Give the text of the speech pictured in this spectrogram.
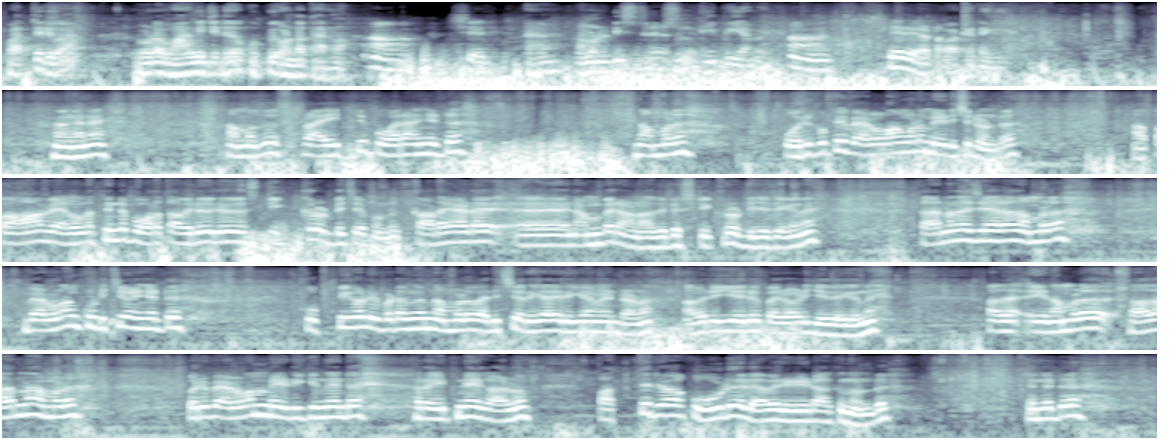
പത്ത് രൂപ. ഇവിടെ വാങ്ങിച്ചിട്ട് കുപ്പി കൊണ്ടു തരണം ആ ശരി. നമ്മൾ ഡിസ്റ്റിനേഷൻ കീപ്പ് ചെയ്യാൻ വേണ്ടി ആ ശരി കേട്ടോ. ഓക്കെ താങ്ക് യു അങ്ങനെ നമുക്ക് സ്പ്രൈറ്റ് പോരാഞ്ഞിട്ട് നമ്മൾ ഒരു കുപ്പി വെള്ളം കൂടെ മേടിച്ചിട്ടുണ്ട്. അപ്പോൾ ആ വെള്ളത്തിന്റെ പുറത്ത് അവർ ഒരു സ്റ്റിക്കർ ഒട്ടിച്ചേപ്പുണ്ട്. കടയുടെ നമ്പറാണ് അതിൽ സ്റ്റിക്കർ ഒട്ടിച്ചേക്കുന്നത് കാരണം എന്ന് വെച്ച് കഴിഞ്ഞാൽ നമ്മൾ വെള്ളം കുടിച്ചു കഴിഞ്ഞിട്ട് കുപ്പികൾ ഇവിടെ നിന്ന് നമ്മൾ വലിച്ചെറിയാതിരിക്കാൻ വേണ്ടിയിട്ടാണ് അവർ ഈ ഒരു പരിപാടി ചെയ്തേക്കുന്നത് അത് നമ്മൾ സാധാരണ നമ്മൾ ഒരു വെള്ളം മേടിക്കുന്നതിന്റെ റേറ്റിനേക്കാളും പത്ത് രൂപ കൂടുതൽ അവർ ഈടാക്കുന്നുണ്ട്. എന്നിട്ട്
